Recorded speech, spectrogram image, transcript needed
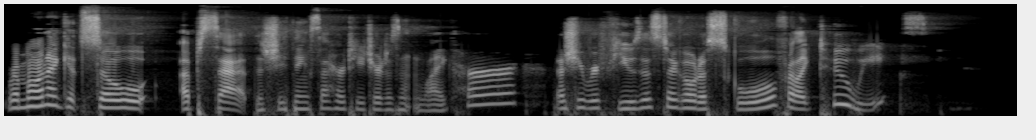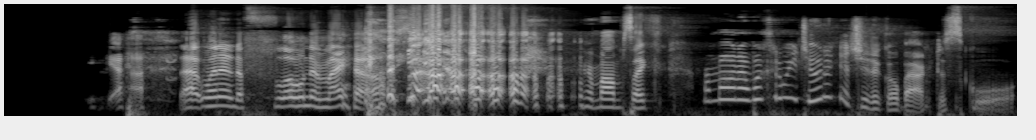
Ramona gets so upset that she thinks that her teacher doesn't like her that she refuses to go to school for like two weeks. Yeah, that wouldn't have flown in my house. her mom's like, Ramona, what can we do to get you to go back to school?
